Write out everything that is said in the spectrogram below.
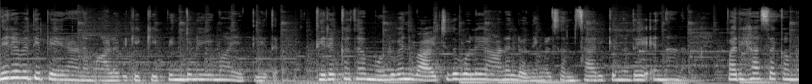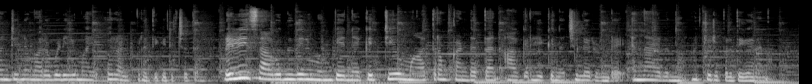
നിരവധി പേരാണ് മാളവികയ്ക്ക് പിന്തുണയുമായി എത്തിയത്. തിരക്കഥ മുഴുവൻ വായിച്ചതുപോലെയാണല്ലോ നിങ്ങൾ സംസാരിക്കുന്നത് എന്നാണ് പരിഹാസ കമന്റിന് മറുപടിയുമായി ഒരാൾ പ്രതികരിച്ചത്. റിലീസാകുന്നതിന് മുൻപേ നെഗറ്റീവ് മാത്രം കണ്ടെത്താൻ ആഗ്രഹിക്കുന്ന ചിലരുണ്ട് എന്നായിരുന്നു മറ്റൊരു പ്രതികരണം.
